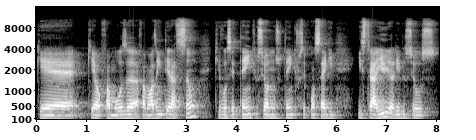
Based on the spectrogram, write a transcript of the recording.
que é, que é a, famosa, a famosa interação que você tem, que o seu anúncio tem, que você consegue extrair ali dos seus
